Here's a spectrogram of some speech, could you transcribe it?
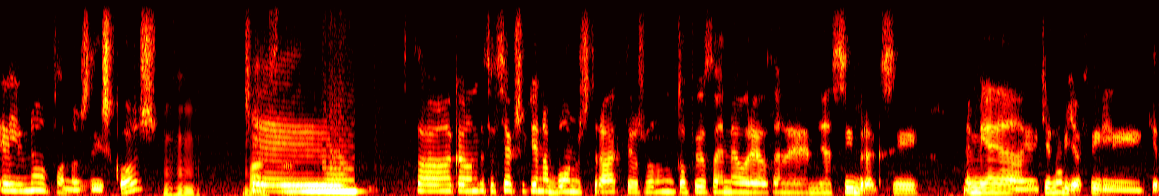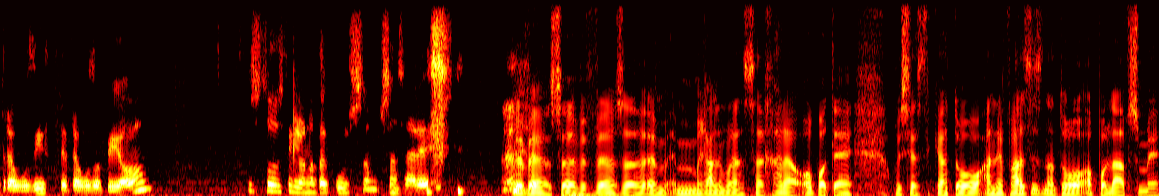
ελληνόφωνος δίσκος. Και θα, κάνω, θα φτιάξω και ένα bonus track, τέλος πάντων, το οποίο θα είναι ωραίο, θα είναι μια σύμπραξη με μια καινούργια φίλη και τραγουδίστρια τραγουδοποιώ. Θα στο στείλω να τα ακούσει, αν σας αρέσει. Βεβαίως, βεβαίως. Ε, ε, μεγάλη μα χαρά όποτε ουσιαστικά το ανεβάζεις να το απολαύσουμε.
